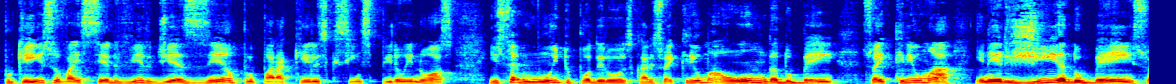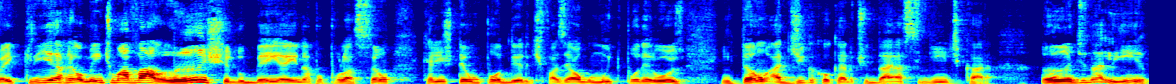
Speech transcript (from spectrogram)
porque isso vai servir de exemplo para aqueles que se inspiram em nós. Isso é muito poderoso, cara. Isso aí cria uma onda do bem, isso aí cria uma energia do bem, isso aí cria realmente uma avalanche do bem aí na população, que a gente tem um poder de fazer algo muito poderoso. Então, a dica que eu quero te dar é a seguinte, cara, ande na linha.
